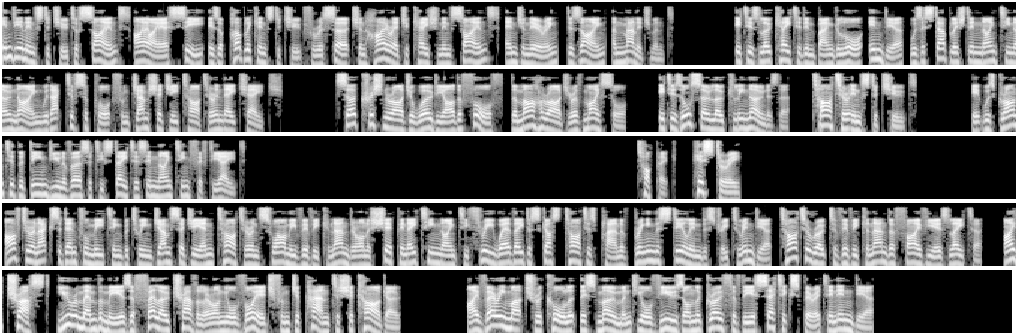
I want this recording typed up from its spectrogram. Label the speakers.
Speaker 1: Indian Institute of Science is a public institute for research and higher education in science, engineering, design, and management. It is located in Bangalore, India, was established in 1909 with active support from Jamshedji Tata and H.H. Sir Krishnaraja Wodeyar IV, the Maharaja of Mysore. It is also locally known as the Tata Institute. It was granted the deemed university status in 1958. History After an accidental meeting between Jamsetji N. Tata and Swami Vivekananda on a ship in 1893 where they discussed Tata's plan of bringing the steel industry to India, Tata wrote to Vivekananda five years later, I trust, you remember me as a fellow traveler on your voyage from Japan to Chicago. I very much recall at this moment your views on the growth of the ascetic spirit in India.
